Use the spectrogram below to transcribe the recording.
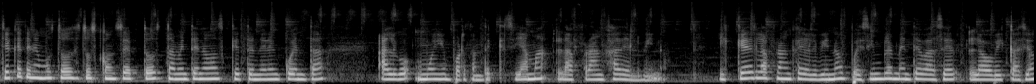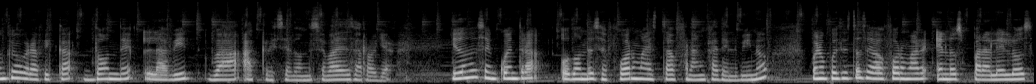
Ya que tenemos todos estos conceptos, también tenemos que tener en cuenta algo muy importante que se llama la franja del vino. ¿Y qué es la franja del vino? Pues simplemente va a ser la ubicación geográfica donde la vid va a crecer, donde se va a desarrollar. ¿Y dónde se encuentra o dónde se forma esta franja del vino? Bueno, pues esta se va a formar en los paralelos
